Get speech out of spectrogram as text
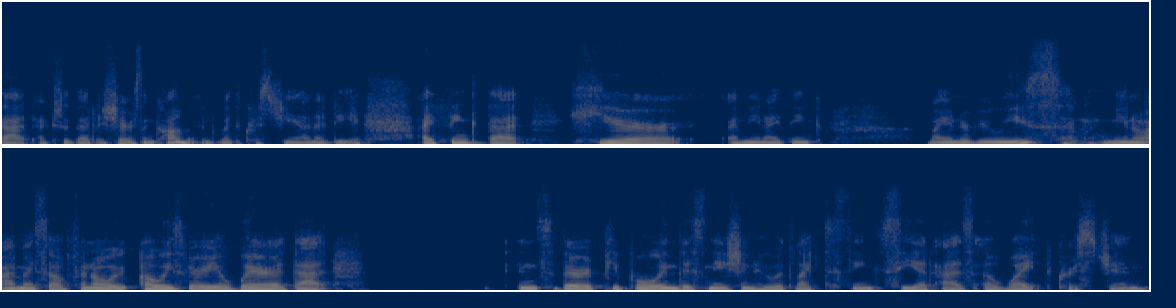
that actually that it shares in common with christianity. I think that here i mean i think my interviewees you know i myself am always, always very aware that and so there are people in this nation who would like to see, see it as a white christian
